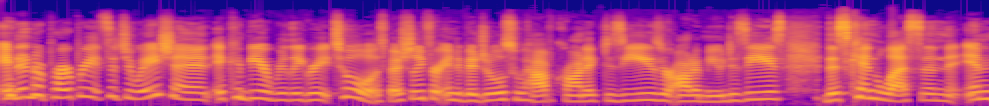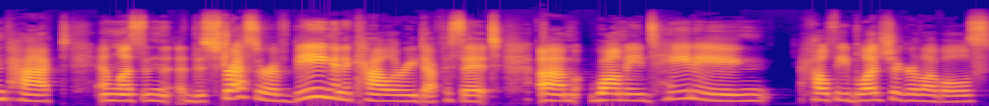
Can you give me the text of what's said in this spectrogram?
In an appropriate situation, it can be a really great tool, especially for individuals who have chronic disease or autoimmune disease. This can lessen the impact and lessen the stressor of being in a calorie deficit um, while maintaining healthy blood sugar levels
